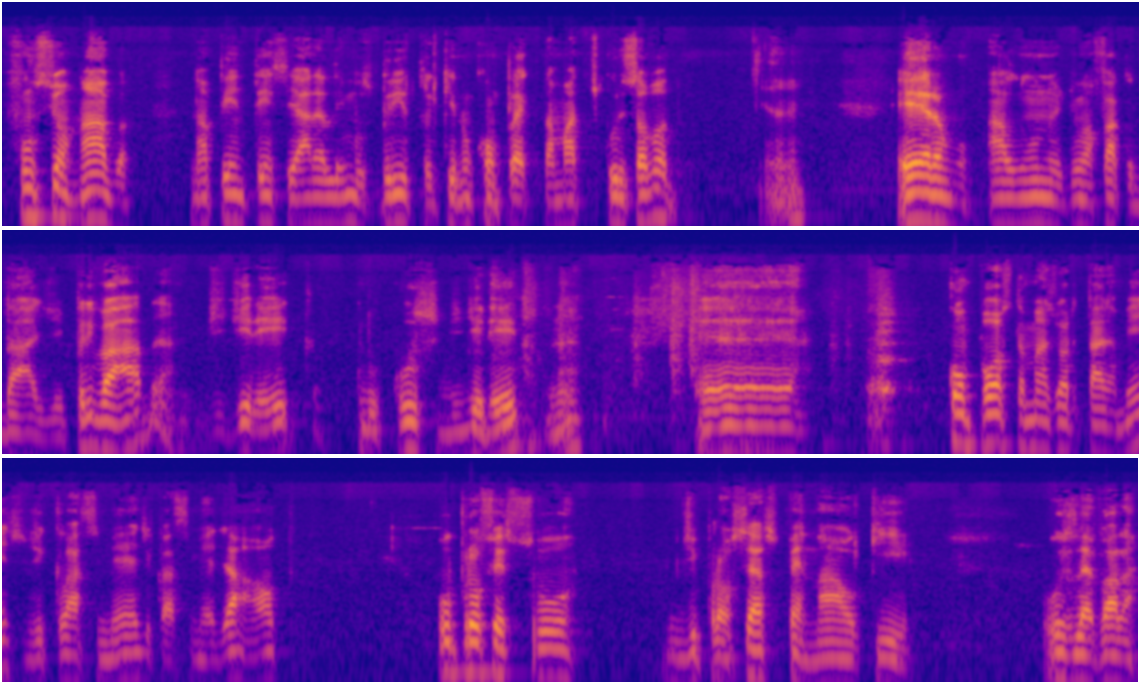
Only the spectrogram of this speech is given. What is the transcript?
funcionava na penitenciária Lemos Brito, aqui no Complexo da Mata Escura, em Salvador. Né? Eram alunos de uma faculdade privada de Direito, do curso de Direito, né? É, composta majoritariamente de classe média, classe média alta. O professor de processo penal que os levaram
